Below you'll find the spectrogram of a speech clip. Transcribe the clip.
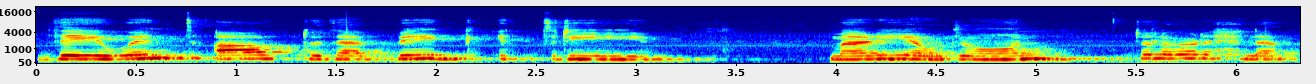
They went out to the big tree. ماريا وجون طلعوا رحلة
